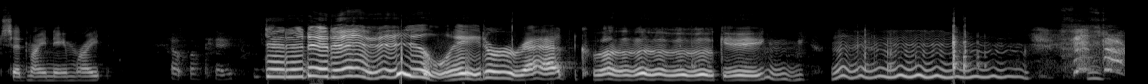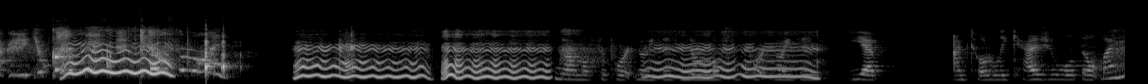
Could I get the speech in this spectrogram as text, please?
said my name right. Oh, okay. Later at cooking. Sister, totally casual. Don't mind me.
